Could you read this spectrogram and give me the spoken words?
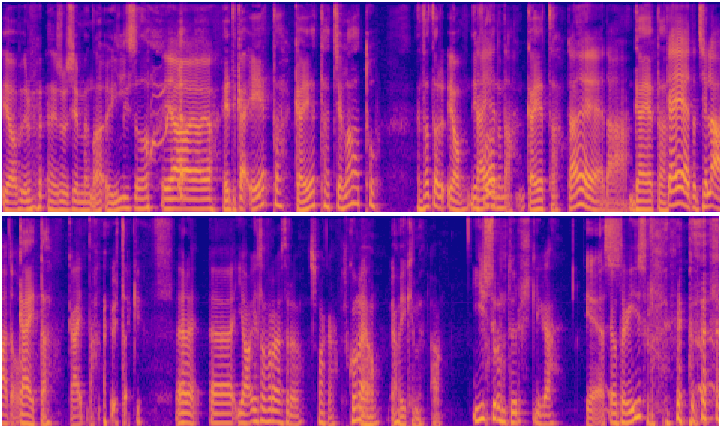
já, við erum eins og við séum hérna auðlýsa þá Já, já, já. heiti Gaeta, Gaeta Gelato en þetta er, já, Gaeta. þarna- Gaeta, Gaeta. Gaeta Gaeta gelato. Gaeta, Gaeta. ég veit ekki Er, uh, já, ég ætla að fara eftir að smaka. Kom með. já, já, ég kemur. Ísrundur líka. yes. Ég var að taka ísrundur.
